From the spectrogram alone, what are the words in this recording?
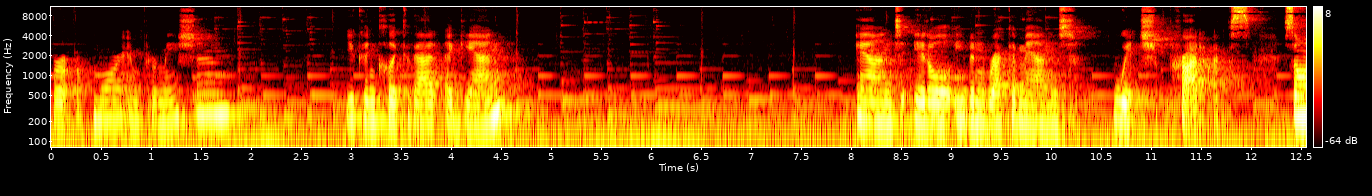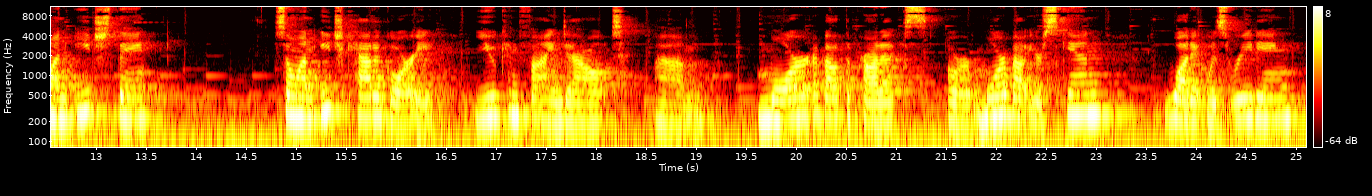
for more information, you can click that again and it'll even recommend which products. So on each thing, so on each category, you can find out um, more about the products or more about your skin, what it was reading,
